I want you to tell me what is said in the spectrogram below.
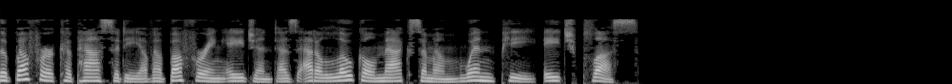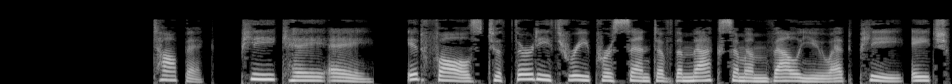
The buffer capacity of a buffering agent is at a local maximum when pH Topic pKa it falls to 33% of the maximum value at pH+.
